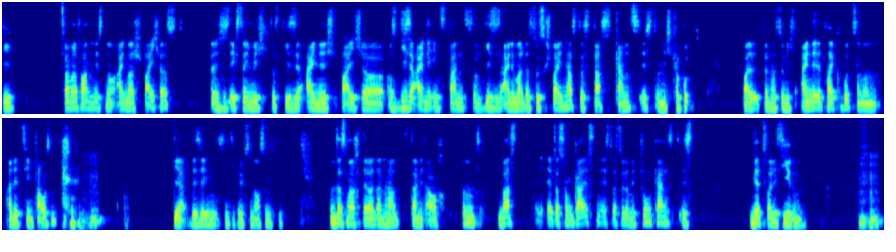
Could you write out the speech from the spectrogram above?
die zweimal fahren ist nur einmal speicherst dann ist es extrem wichtig, dass diese eine Speicher, also diese eine Instanz oder dieses eine Mal, dass du es gespeichert hast, dass das ganz ist und nicht kaputt. Weil dann hast du nicht eine Datei kaputt, sondern alle 10.000. Mhm. ja, deswegen sind die Prüfungen auch so wichtig. Und das macht er dann halt damit auch. Und was etwas vom Geilsten ist, was du damit tun kannst, ist virtualisieren. Mhm.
